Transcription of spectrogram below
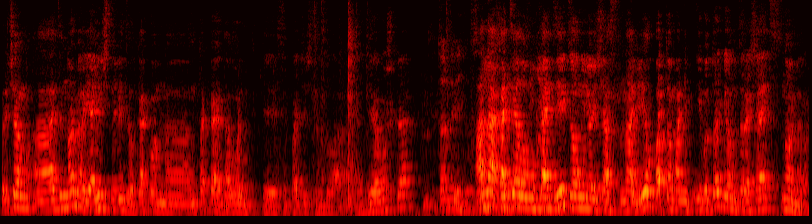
Причем один номер я лично видел, как он, э, ну такая довольно-таки симпатичная была девушка. Ты тоже видел? Она хотела уходить, он ее еще остановил, потом они, и в итоге он возвращается с номером.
